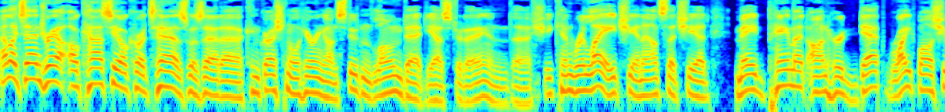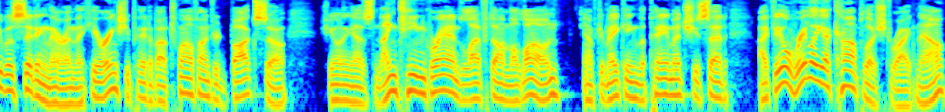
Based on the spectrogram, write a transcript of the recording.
Alexandria Ocasio Cortez was at a congressional hearing on student loan debt yesterday, and uh, she can relate. She announced that she had made payment on her debt right while she was sitting there in the hearing. She paid about twelve hundred bucks, so she only has nineteen grand left on the loan. After making the payment, she said, "I feel really accomplished right now.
